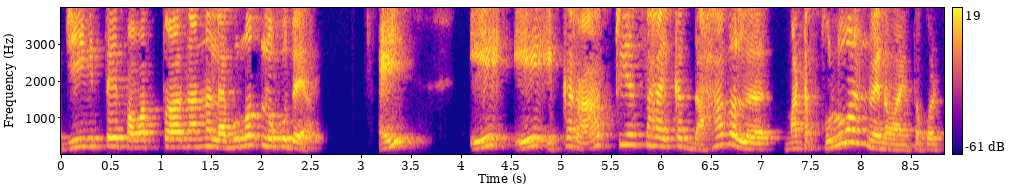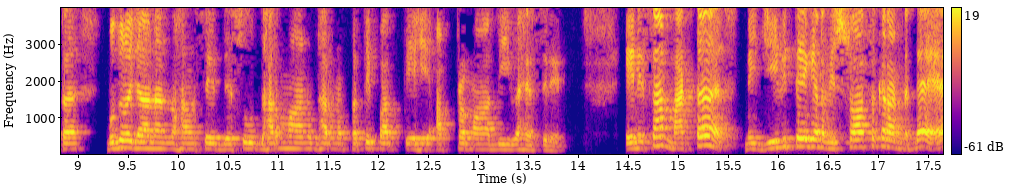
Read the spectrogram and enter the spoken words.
ජීවිතේ පවත්වා ගන්න ලැබුණොත් ලොකු දෙයක්. ඇයි? ඒ ඒ එක රාත්‍රිය සහ එක දහවල මට පුළුවන් වෙනවා එතකොට බුදුරජාණන් වහන්සේ දෙසූ ධර්මානුධර්ම ප්‍රතිපත්තියෙහි අප්‍රමාදීව හැසිරෙන්න. ඒ නිසා මට මේ ජීවිතය ගැන විශ්වාස කරන්න බෑ.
